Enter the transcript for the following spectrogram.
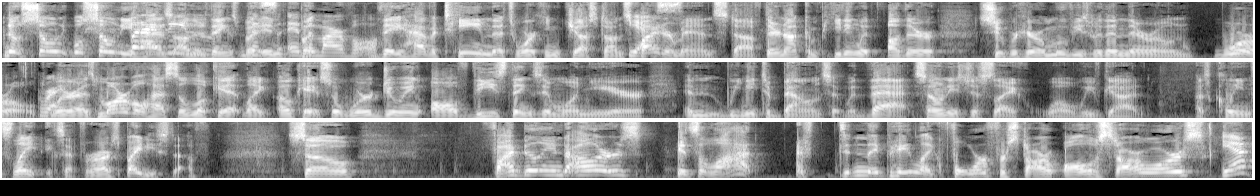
No, Sony. Well, Sony But I has mean, other things, but this- in, in but the Marvel. they have a team that's working just on Yes. Spider-Man stuff. They're not competing with other superhero movies within their own world. Right. Whereas Marvel has to look at like, okay, so we're doing all of these things in one year, and we need to balance it with that. Sony's just like, well, we've got a clean slate except for our Spidey stuff. So five billion dollars, it's a lot. If- Didn't they pay like four for Star all of Star Wars? yeah,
